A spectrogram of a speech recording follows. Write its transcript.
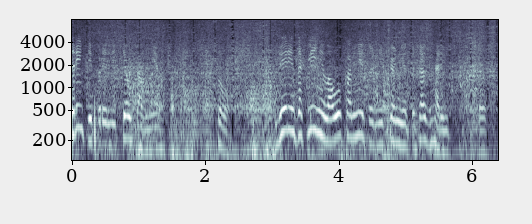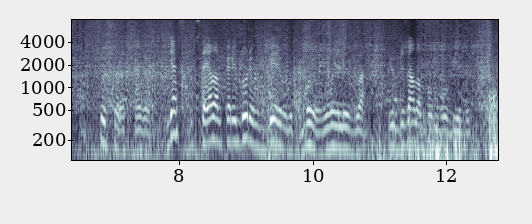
Третий прилетел ко мне. Что? Двери заклинило, окон нету, ничего нету. Сейчас горит. Что еще рассказать? Я стояла в коридоре, в дверь вы- вы- вылезла и убежала в бомбоубежище.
